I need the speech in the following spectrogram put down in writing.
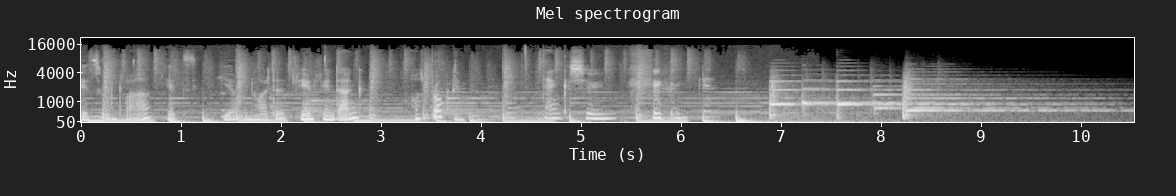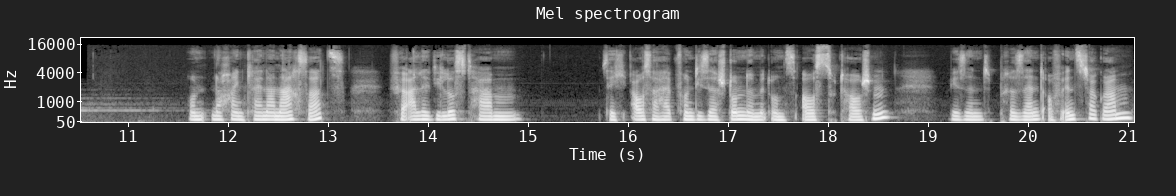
ist und war. Jetzt hier und heute. Vielen, vielen Dank aus Brooklyn. Dankeschön. Und noch ein kleiner Nachsatz für alle, die Lust haben, sich außerhalb von dieser Stunde mit uns auszutauschen. Wir sind präsent auf Instagram.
